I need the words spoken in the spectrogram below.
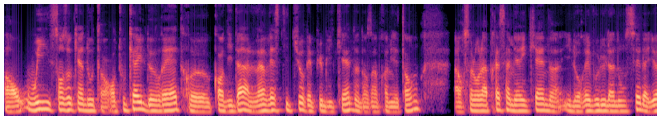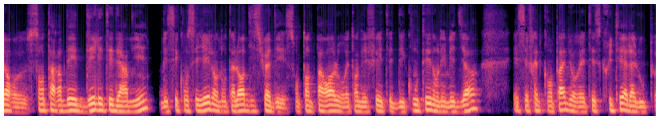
Alors oui, sans aucun doute. En tout cas, il devrait être euh, candidat à l'investiture républicaine dans un premier temps. Alors selon la presse américaine, il aurait voulu l'annoncer d'ailleurs euh, sans tarder dès l'été dernier, mais ses conseillers l'en ont alors dissuadé. Son temps de parole aurait en effet été décompté dans les médias et ses frais de campagne auraient été scrutés à la loupe.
